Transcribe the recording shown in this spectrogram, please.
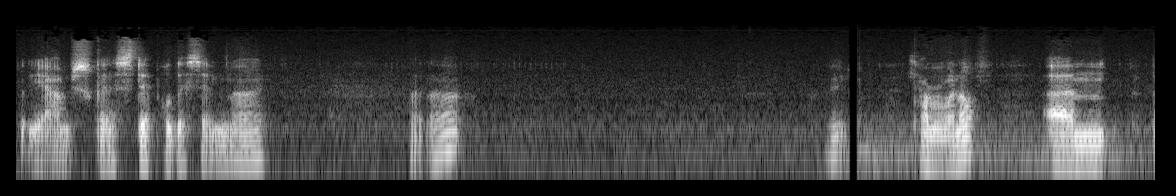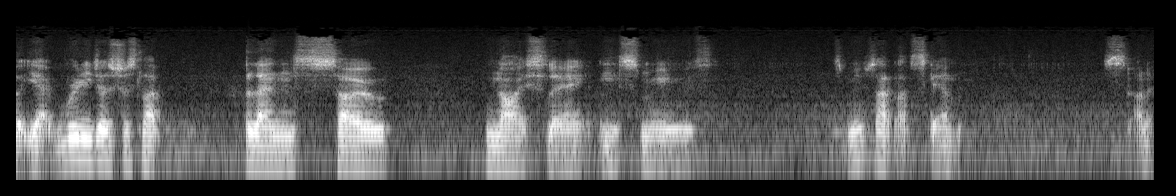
But yeah, I'm just going to stipple this in now, like that. Camera went off. Um, but yeah, it really does just like blend so nicely and smooth. It smooths out that skin. Stunning.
